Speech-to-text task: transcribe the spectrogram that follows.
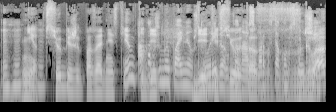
угу, нет. Угу. Все бежит по задней стенке. А как же мы поймем, что у ребенка насморк в таком случае?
